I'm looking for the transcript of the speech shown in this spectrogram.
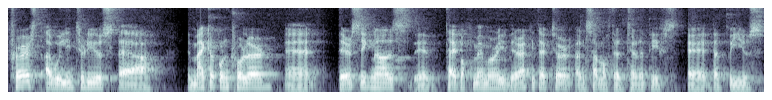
First I will introduce uh, the microcontroller, uh, their signals, the type of memory, their architecture and some of the alternatives uh, that we use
